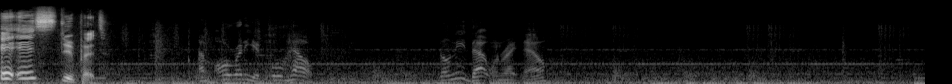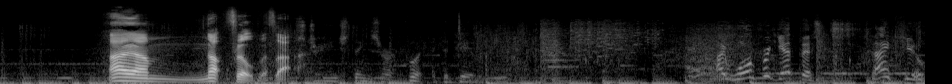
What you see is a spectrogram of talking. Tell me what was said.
it is stupid. I'm already at full health. Don't need that one right now. I am not thrilled with that. Strange things are afoot at the Daily Bugle. I won't forget this. Thank you.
